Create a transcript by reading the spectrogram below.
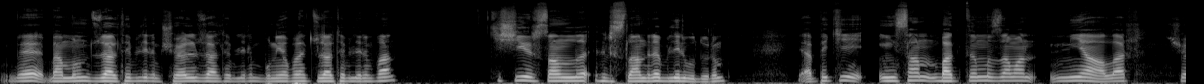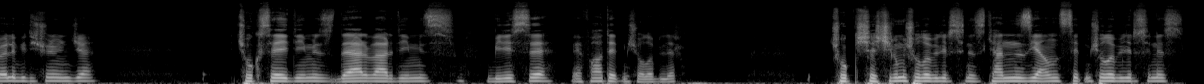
ve ben bunu düzeltebilirim. Şöyle düzeltebilirim. Bunu yaparak düzeltebilirim falan. Kişiyi hırslanlı, hırslandırabilir bu durum. Ya peki insan baktığımız zaman niye ağlar? Şöyle bir düşününce çok sevdiğimiz, değer verdiğimiz birisi vefat etmiş olabilir. Çok şaşırmış olabilirsiniz. Kendinizi yalnız hissetmiş olabilirsiniz.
